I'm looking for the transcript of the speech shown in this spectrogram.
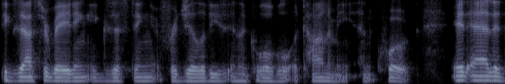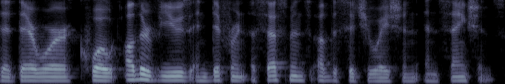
exacerbating existing fragilities in the global economy end quote. It added that there were quote other views and different assessments of the situation and sanctions.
